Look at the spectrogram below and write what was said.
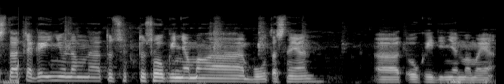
Basta tiyagain nyo lang na tusok-tusokin yung mga butas na yan. At okay din yan mamaya.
